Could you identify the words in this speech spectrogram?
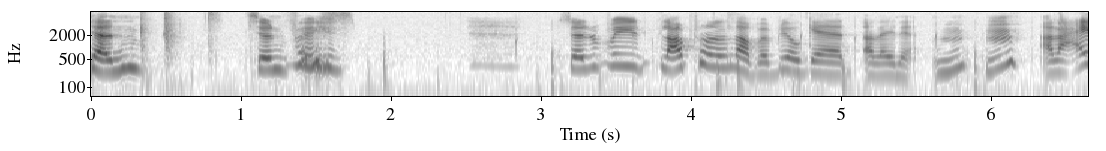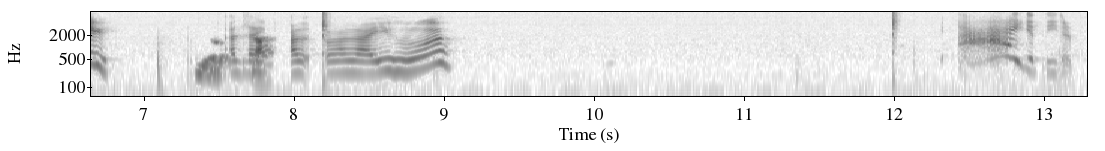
ฉัน ฉันไป ฉันไปรับโทรศัพท์แบบเดียวแกอะไรเนี่ยหืมหืมอะไร เดี๋ยวอะไรจะอะอะไรเหรออ้ายอย่าตีนะอย่าตี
